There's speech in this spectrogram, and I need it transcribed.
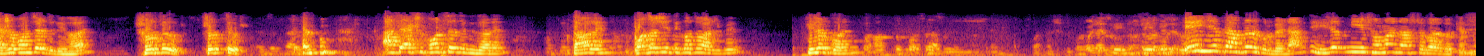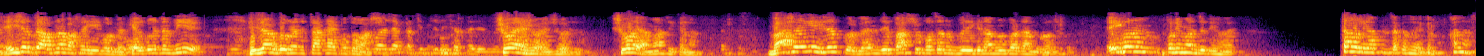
একশো পঞ্চাশ যদি হয় সত্তর সত্তর। আচ্ছা একশো পঞ্চাশ যদি ধরেন তাহলে পঁচাশিতে কত আসবে? হিসাব করেন। এই হিসাবটা আপনারা করবেন। আমি তো হিসাব নিয়ে সময় নষ্ট করা দরকার নেই। এই হিসাবটা আপনার বাসায় গিয়ে করবেন। ক্যালকুলেটর দিয়ে হিসাব করবেন টাকায় কত আসে। শোয় শোয় শোয় শোয় আমার ঠিক বাসায় গিয়ে হিসাব করবেন যে পাঁচশো পঁচানব্বই গ্রাম রূপার দাম কত। এই কোন পরিমাণ যদি হয় তাহলে আপনার টাকা হয়ে গেল। খালাস।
